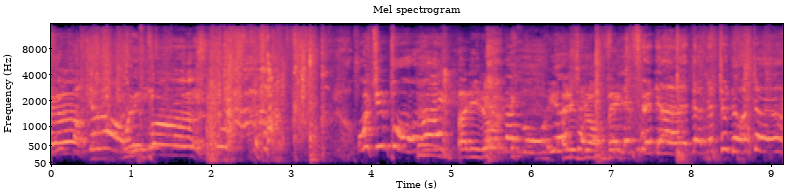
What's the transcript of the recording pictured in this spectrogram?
alors On est pas... Oh, c'est pas. Ah, mon Dieu, Allez, blanc fait bec. l'effet d'un d'un détonateur.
